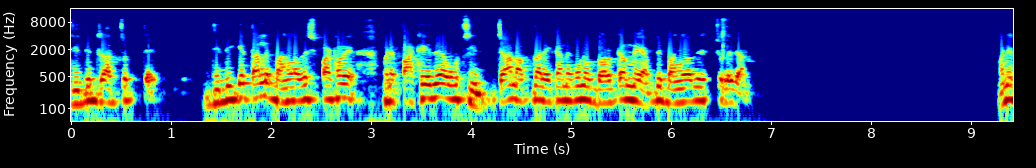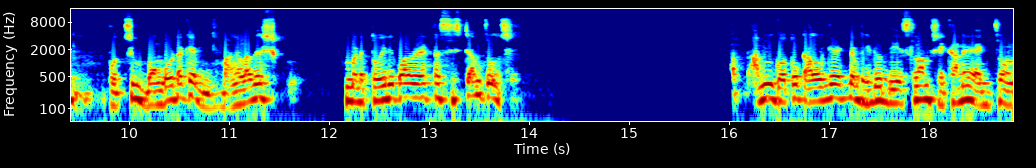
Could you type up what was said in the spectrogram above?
দিদির রাজ্যতে দিদিকে তাহলে বাংলাদেশ পাঠায় মানে পাঠিয়ে দেওয়া উচিত। যান, আপনার এখানে কোনো দরকার নেই, আপনি বাংলাদেশ চলে যান। মানে পশ্চিমবঙ্গটাকে বাংলাদেশ মানে তৈরি করার একটা সিস্টেম চলছে। আমি গতকালকে একটা ভিডিও দিয়েছিলাম, সেখানে একজন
